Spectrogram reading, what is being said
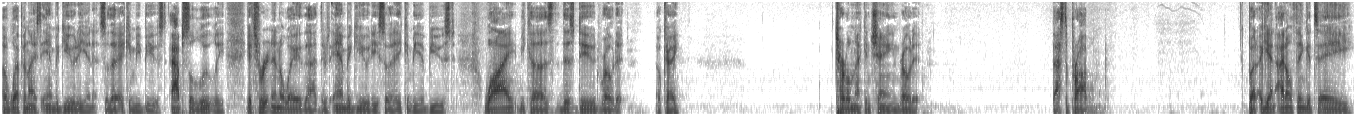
of weaponized ambiguity in it so that it can be abused. Absolutely. It's written in a way that there's ambiguity so that it can be abused. Why? Because this dude wrote it. Okay. Turtleneck and Chain wrote it. That's the problem. But again, I don't think it's a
